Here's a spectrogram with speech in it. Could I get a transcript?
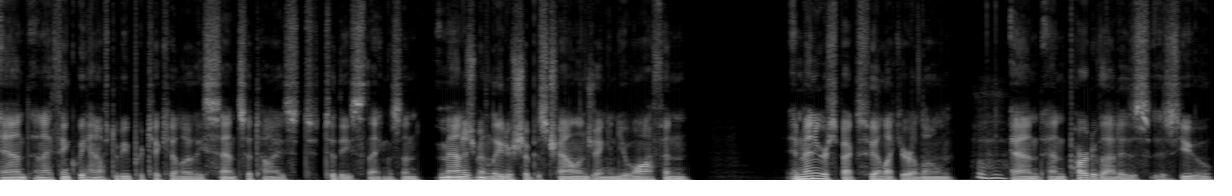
And, and I think we have to be particularly sensitized to these things. And management leadership is challenging, and you often, in many respects, feel like you're alone. Mm-hmm. And, and part of that is, is you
